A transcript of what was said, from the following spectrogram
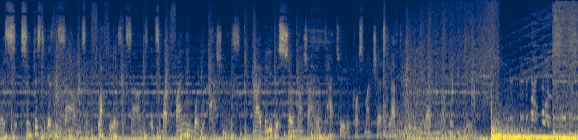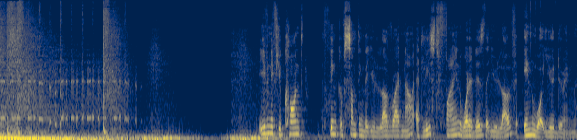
As simplistic as this sounds and fluffy as it sounds, it's about finding what your passion is. Now, I believe this so much, I had it tattooed across my chest. You have to do what you love and love what you do. Even if you can't think of something that you love right now, at least find what it is that you love in what you're doing.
